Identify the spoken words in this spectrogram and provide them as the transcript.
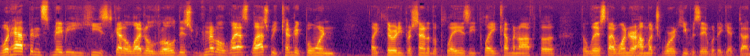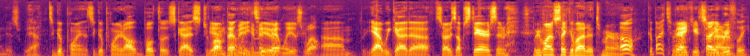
what happens? Maybe he's got a lighter load this week. Remember last last week, Kendrick Bourne, like 30 percent of the plays he played coming off the, the list. I wonder how much work he was able to get done this week. Yeah, it's a good point. That's a good point. All both those guys, Ja'Whaun Yeah, him Bentley and- him too. and Bentley as well. Um, but yeah, we got. Uh, so I was upstairs and We want to say goodbye to Tamara. Oh, goodbye, Tamara. Thank you, Saw you briefly.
